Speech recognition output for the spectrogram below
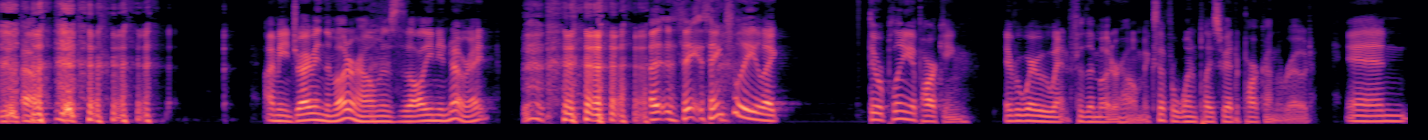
Oh. I mean, driving the motorhome is all you need to know, right? Uh, th- thankfully, like there were plenty of parking everywhere we went for the motorhome, except for one place we had to park on the road. And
